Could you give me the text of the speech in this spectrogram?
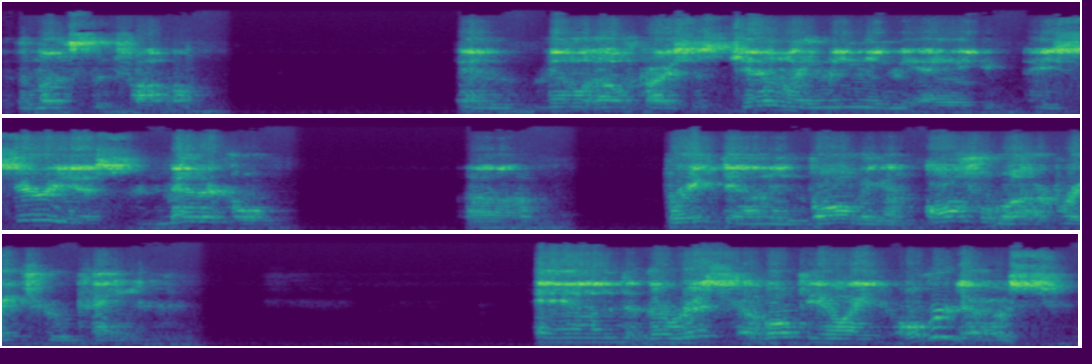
in the months that follow. And mental health crisis generally meaning a, a serious medical uh, breakdown involving an awful lot of breakthrough pain. And the risk of opioid overdose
